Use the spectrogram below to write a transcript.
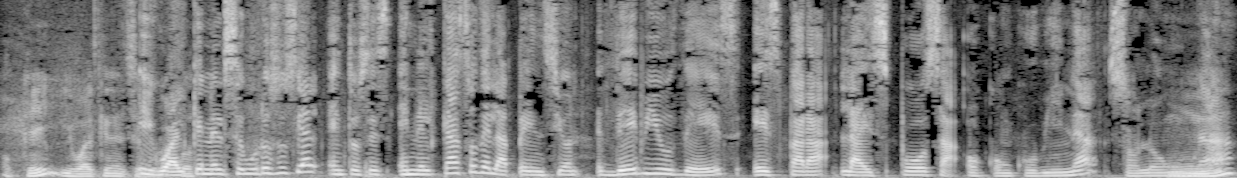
Ok, igual que en el seguro. Igual que en el Seguro Social. Entonces, en el caso de la pensión de viudez es para la esposa o concubina, solo una.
